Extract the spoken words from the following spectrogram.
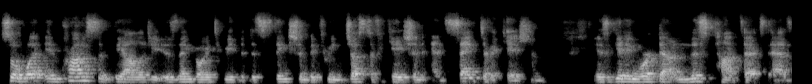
So what in protestant theology is then going to be the distinction between justification and sanctification is getting worked out in this context as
